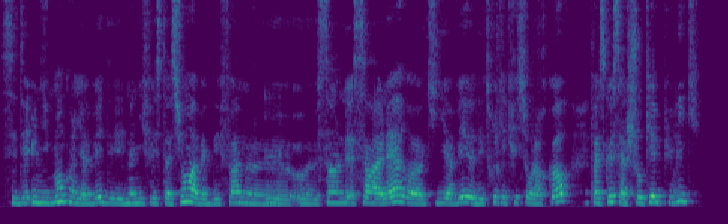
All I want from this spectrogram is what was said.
c'était uniquement quand il y avait des manifestations avec des femmes euh, euh, seins, seins à l'air euh, qui avaient des trucs écrits sur leur corps, parce que ça choquait le public.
